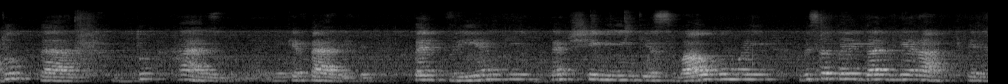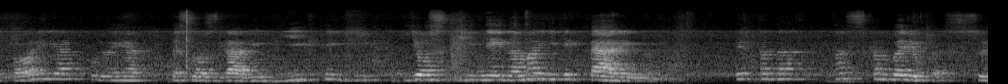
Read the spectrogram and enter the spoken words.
du per, du perimai, reikia pereiti per priengį, per šeimininkės valgomai, visa tai dar nėra teritorija, kurioje kas nors gali vykti, jos neįdama jį tik pereina. Ir tada tas kambariukas su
